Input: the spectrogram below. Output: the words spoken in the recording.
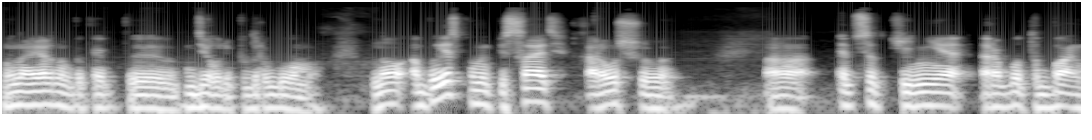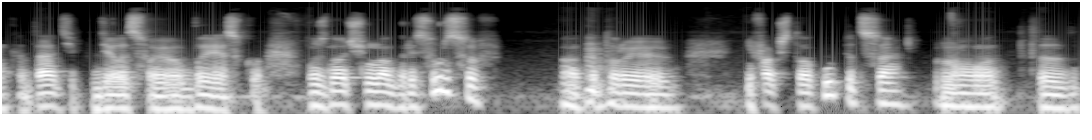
мы, наверное, бы как бы делали по-другому. Но АБС написать хорошую а, это все-таки не работа банка, да, типа делать свою АБС. -ку. Нужно очень много ресурсов, mm-hmm. которые не факт, что окупятся, но, это,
